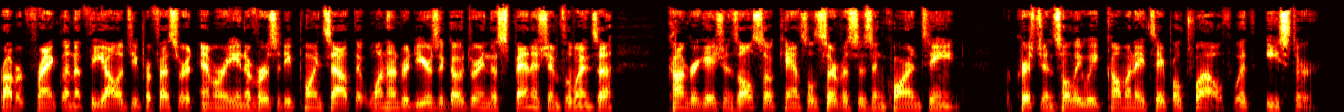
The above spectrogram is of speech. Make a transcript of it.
Robert Franklin, a theology professor at Emory University, points out that 100 years ago during the Spanish influenza, congregations also canceled services and quarantined. For Christians, Holy Week culminates April 12th with Easter.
